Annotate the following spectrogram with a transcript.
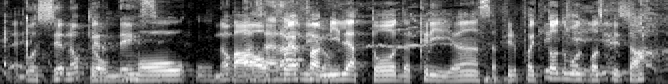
Véio. Você não tomou pertence. um não pau. Passará, foi a amigo. família toda, criança, filho, foi que todo que mundo é para o hospital.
